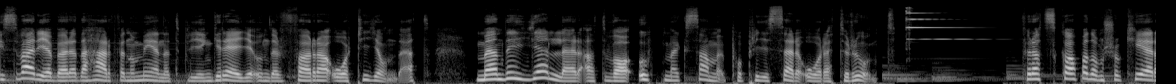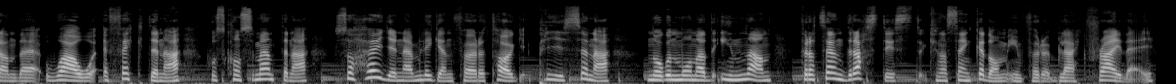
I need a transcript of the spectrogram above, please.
I Sverige började det här fenomenet bli en grej under förra årtiondet. Men det gäller att vara uppmärksam på priser året runt. För att skapa de chockerande wow-effekterna hos konsumenterna så höjer nämligen företag priserna någon månad innan för att sen drastiskt kunna sänka dem inför Black Friday.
